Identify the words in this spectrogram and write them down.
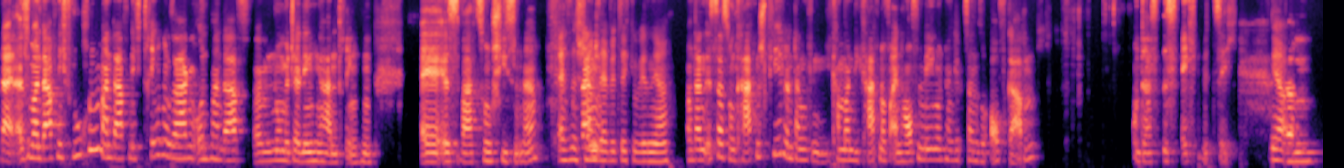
Nein, also man darf nicht fluchen, man darf nicht trinken sagen und man darf ähm, nur mit der linken Hand trinken. Äh, es war zum Schießen, ne? Es ist dann- schon sehr witzig gewesen, ja. Und dann ist das so ein Kartenspiel und dann kann man die Karten auf einen Haufen legen und dann gibt es dann so Aufgaben. Und das ist echt witzig. Ja. Ähm,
